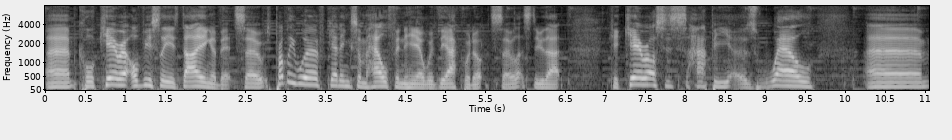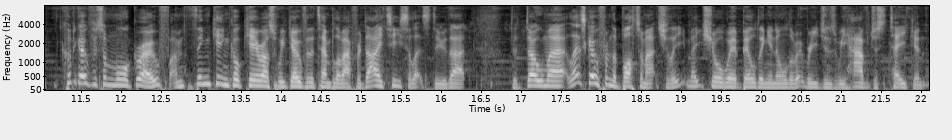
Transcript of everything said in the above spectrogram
Um, obviously is dying a bit, so it's probably worth getting some health in here with the aqueduct. So let's do that. Kikiros is happy as well. Um, could go for some more growth. I'm thinking Kokiros we go for the Temple of Aphrodite, so let's do that. The Doma. Let's go from the bottom, actually. Make sure we're building in all the regions we have just taken.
